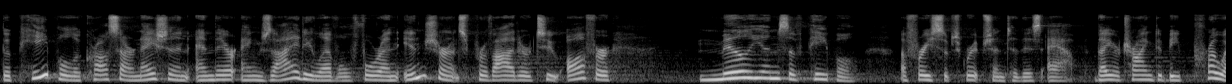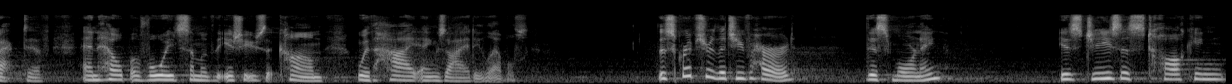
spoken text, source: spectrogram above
the people across our nation and their anxiety level for an insurance provider to offer millions of people a free subscription to this app. They are trying to be proactive and help avoid some of the issues that come with high anxiety levels. The scripture that you've heard this morning is Jesus talking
